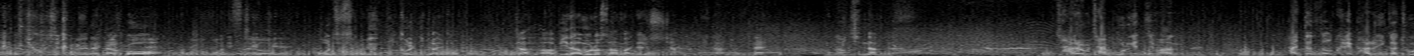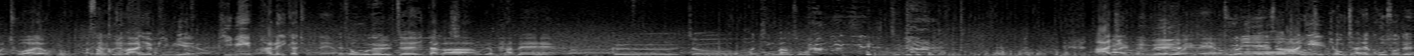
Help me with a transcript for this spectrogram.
고춧가루야 때라고. 어디 창피해. 어디 있으면 네가 알지. 자 아, 미남으로서 한마디 해주시죠. 미나. 네. 미친 남자. 잘, 잘 모르겠지만 하여튼 선크림 바르니까 조, 좋아요. 아, 선크림 아니에요 비비예요. 비비 바르니까 좋네요. 그래서 오늘 이제 이따가 우리가 밤에 그 저 헌팅 방송을 아니 왜? 왜? 둘이 해서 아니 경찰에 고소된.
